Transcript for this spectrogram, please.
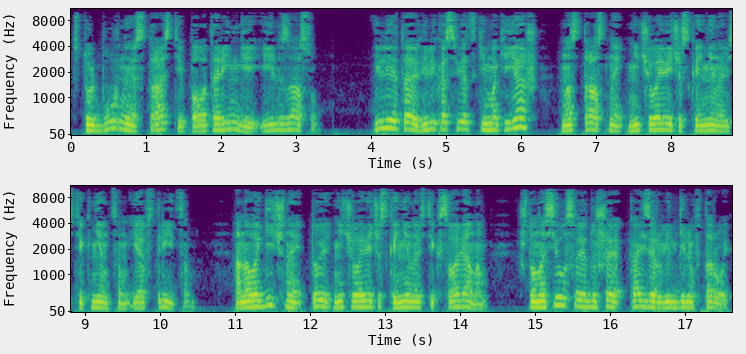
столь бурные страсти по Лотарингии и Эльзасу? Или это великосветский макияж на страстной нечеловеческой ненависти к немцам и австрийцам, аналогичной той нечеловеческой ненависти к славянам, что носил в своей душе кайзер Вильгельм II?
